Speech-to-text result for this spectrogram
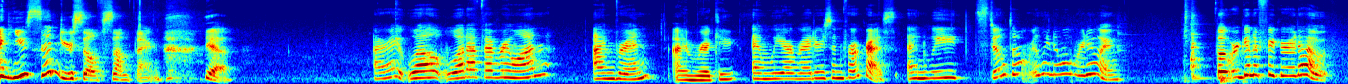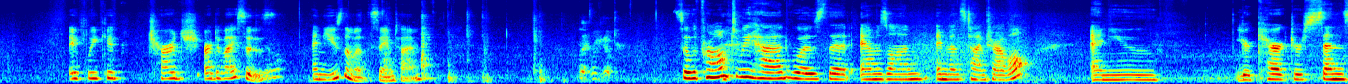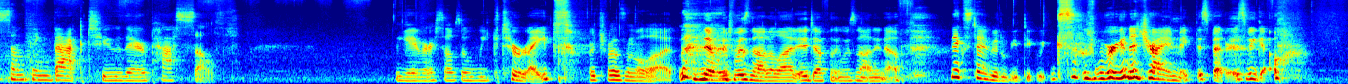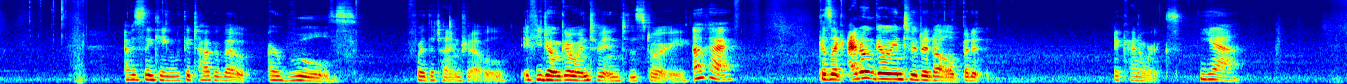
And you send yourself something. yeah. All right. Well, what up, everyone? I'm Bryn, I'm Ricky. and we are writers in progress, and we still don't really know what we're doing, but we're gonna figure it out. If we could charge our devices Yeah. and use them at the same time. There we go. So the prompt we had was that Amazon invents time travel, and you, your character sends something back to their past self. We gave ourselves a week to write. Which wasn't a lot. no, which was not a lot. It definitely was not enough. Next time it'll be two weeks. We're gonna try and make this better as we go. I was thinking we could talk about our rules for the time travel if you don't go into it into the story. Okay. Because, like, I don't go into it at all, but it. It kind of works. Yeah.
